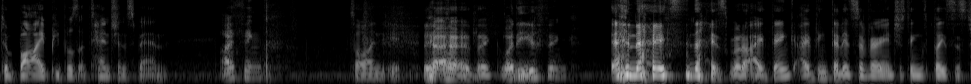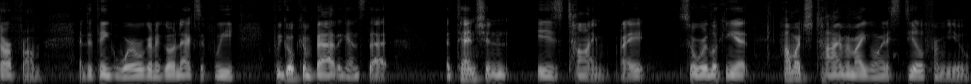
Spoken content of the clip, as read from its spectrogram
to buy people's attention span? I think. That's all I need. Yeah, like, what do you think? nice, nice. But I think I think that it's a very interesting place to start from, and to think where we're going to go next. If we if we go combat against that, attention is time, right? So we're looking at how much time am I going to steal from you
